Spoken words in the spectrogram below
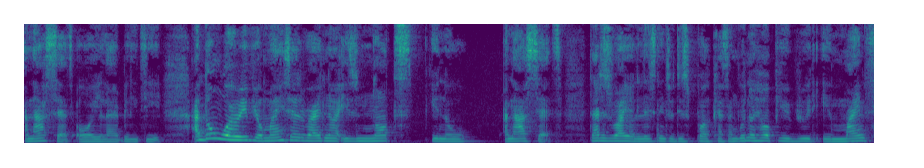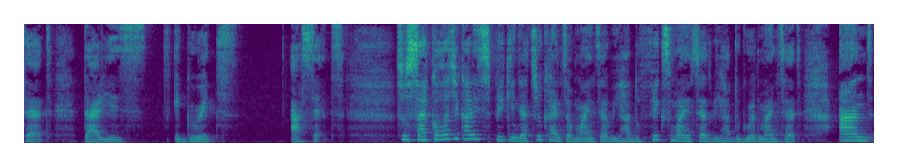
an asset or a liability? And don't worry if your mindset right now is not, you know, an asset. That is why you're listening to this podcast. I'm going to help you build a mindset that is a great asset. So, psychologically speaking, there are two kinds of mindset. We have the fixed mindset, we have the growth mindset. And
